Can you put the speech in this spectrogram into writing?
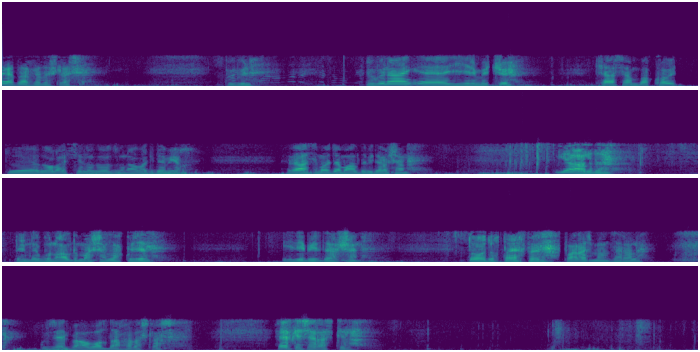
Evet arkadaşlar. Bugün bugün ayın e, 23'ü Çarşamba koy e, dolayısıyla doğru düzgün hava gidemiyor. Rasim hocam aldı bir tavşan. Yağlı da. Ben de bunu aldım maşallah güzel. İyi bir tavşan. Doğduk dayak böyle baraj manzaralı. Güzel bir av oldu arkadaşlar. Herkese rastgele.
